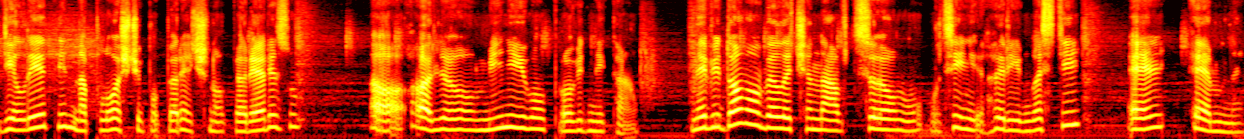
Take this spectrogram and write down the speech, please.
ділити на площу поперечного перерізу алюмінієвого провідника. Невідома величина в, цьому, в цій рівності LM.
